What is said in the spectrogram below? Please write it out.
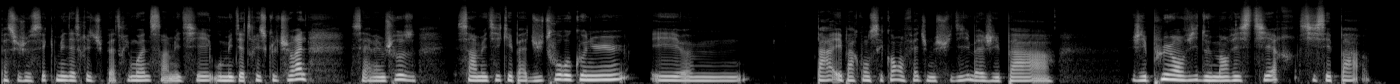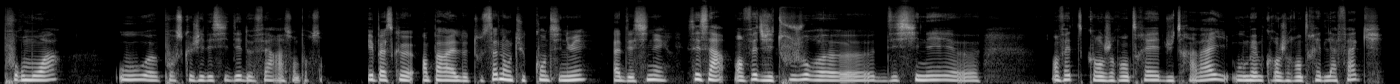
Parce que je sais que médiatrice du patrimoine, c'est un métier, ou médiatrice culturelle, c'est la même chose. C'est un métier qui n'est pas du tout reconnu. Et, euh, par, et par conséquent, en fait, je me suis dit, bah, j'ai pas, j'ai plus envie de m'investir si c'est pas pour moi ou euh, pour ce que j'ai décidé de faire à 100%. Et parce que en parallèle de tout ça, donc tu continuais à dessiner. C'est ça. En fait, j'ai toujours euh, dessiné. euh, en fait, quand je rentrais du travail ou même quand je rentrais de la fac,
